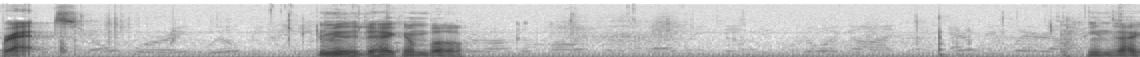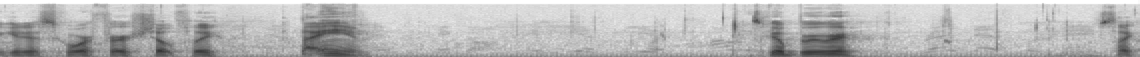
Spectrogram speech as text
Rats. Give me the daggum ball. Means I get a score first, hopefully. Bam! Let's go, Brewer. It's like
